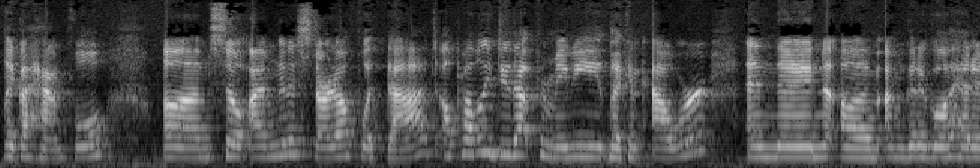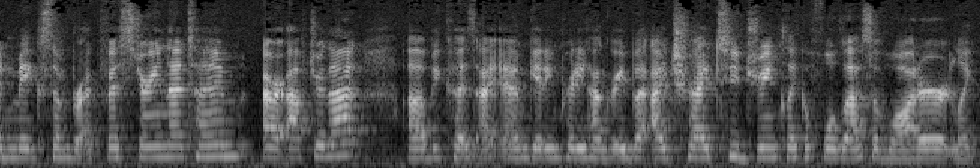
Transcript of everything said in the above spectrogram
like a handful. Um, so I'm gonna start off with that. I'll probably do that for maybe like an hour and then um, I'm gonna go ahead and make some breakfast during that time or after that. uh, because I am getting pretty hungry but I try to drink like a full glass of water like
